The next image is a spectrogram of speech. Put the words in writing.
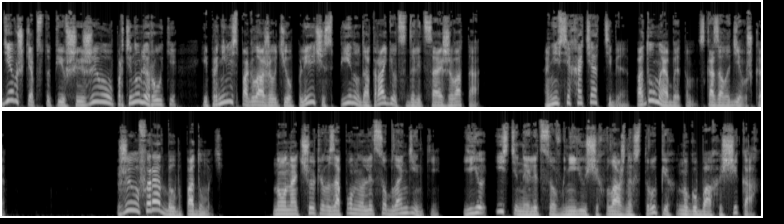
Девушки, обступившие Живого, протянули руки и принялись поглаживать его плечи, спину, дотрагиваться до лица и живота. «Они все хотят тебя. Подумай об этом», — сказала девушка. Живов и рад был бы подумать. Но он отчетливо запомнил лицо блондинки, ее истинное лицо в гниющих влажных струпьях на губах и щеках.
